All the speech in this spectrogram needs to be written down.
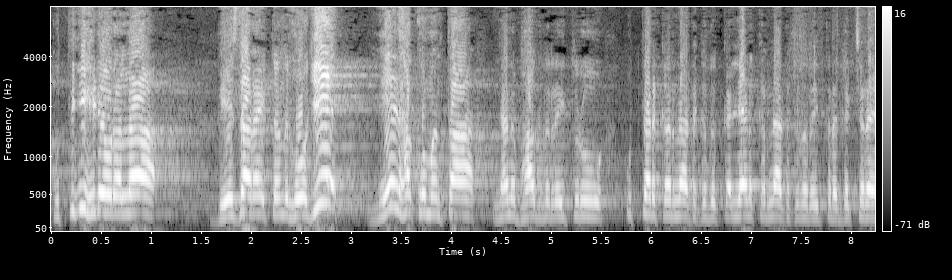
ಕುತ್ತಿಗೆ ಹಿಡಿಯೋರಲ್ಲ. ಬೇಜಾರಾಯ್ತಂದ್ರೆ ಹೋಗಿ ನೇಣ್ ಹಾಕೋಮಂತ ನನ್ನ ಭಾಗದ ರೈತರು, ಉತ್ತರ ಕರ್ನಾಟಕದ, ಕಲ್ಯಾಣ ಕರ್ನಾಟಕದ ರೈತರ ಅಧ್ಯಕ್ಷರೇ.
